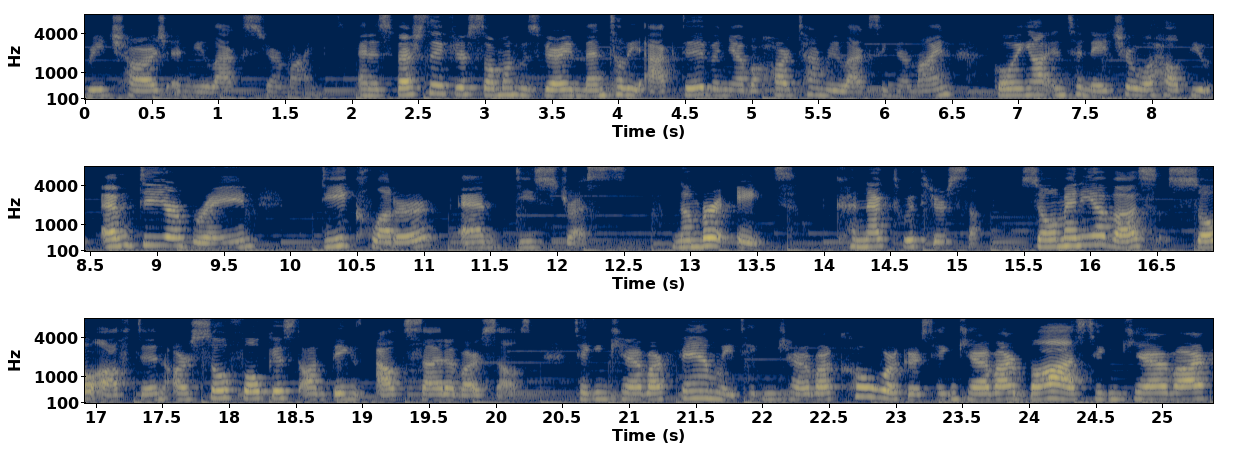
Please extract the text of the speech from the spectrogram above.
recharge and relax your mind. And especially if you're someone who's very mentally active and you have a hard time relaxing your mind, going out into nature will help you empty your brain, declutter, and de stress. Number eight, connect with yourself. So many of us, so often, are so focused on things outside of ourselves taking care of our family, taking care of our coworkers, taking care of our boss, taking care of our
